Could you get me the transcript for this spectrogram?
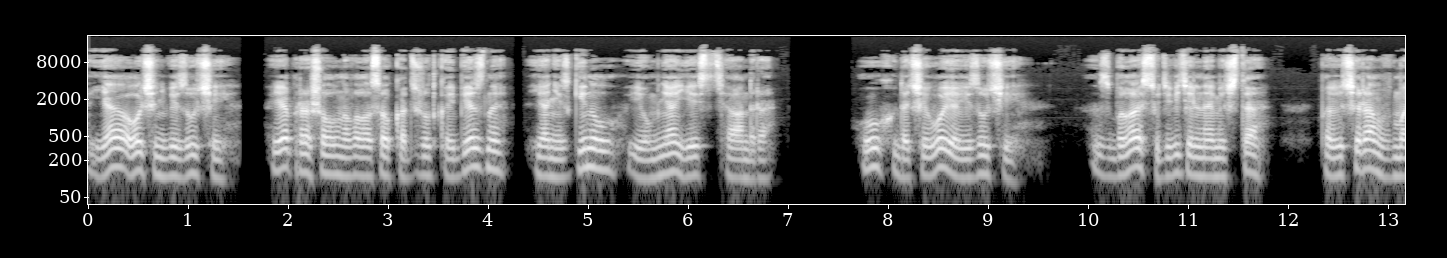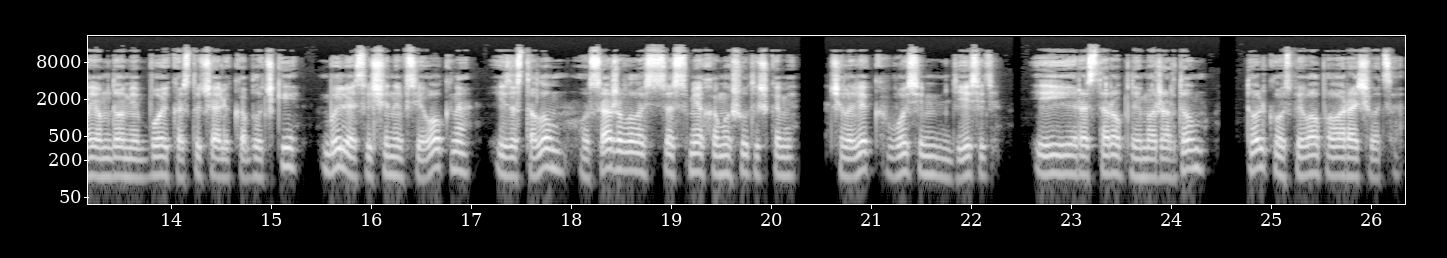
я очень везучий. Я прошел на волосок от жуткой бездны, я не сгинул, и у меня есть Андра. Ух, до чего я везучий. Сбылась удивительная мечта. По вечерам в моем доме бойко стучали каблучки, были освещены все окна, и за столом усаживалось со смехом и шуточками человек восемь-десять, и расторопный мажордом только успевал поворачиваться.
